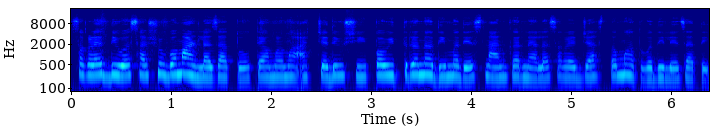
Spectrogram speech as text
सगळ्यात दिवस हा शुभ मानला जातो. त्यामुळे मग आजच्या दिवशी पवित्र नदीमध्ये स्नान करण्याला सगळ्यात जास्त महत्त्व दिले जाते.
